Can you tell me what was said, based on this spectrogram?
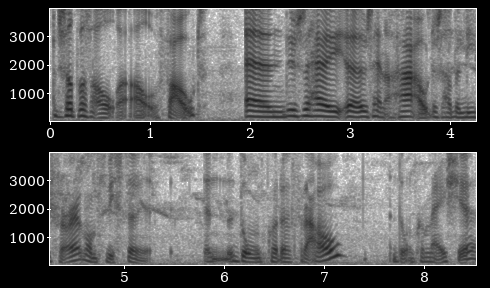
Dus dat was al, al fout. En dus hij, zijn, haar ouders hadden liever, want ze wisten een donkere vrouw, een donker meisje,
